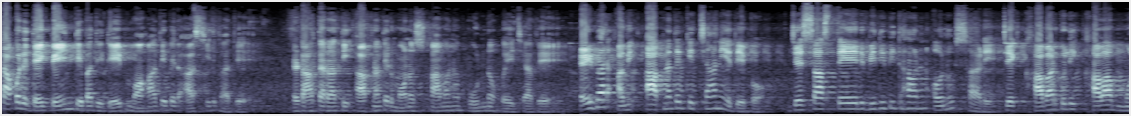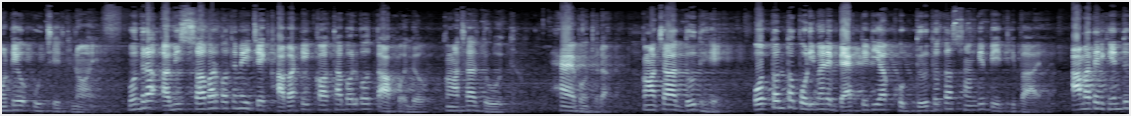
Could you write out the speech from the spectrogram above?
তাহলে দেখবেন দেবাদিদেব মহাদেবের আশীর্বাদে রাতারাতি আপনাদের মনস্কামনা পূর্ণ হয়ে যাবে। এইবার আমি আপনাদেরকে জানিয়ে দেব যে স্বাস্থ্যের বিধিবিধান অনুসারে যে খাবারগুলি খাওয়া মোটেও উচিত নয়। বন্ধুরা, আমি সবার প্রথমেই যে খাবারটির কথা বলব তা হলো কাঁচা দুধ। হ্যাঁ বন্ধুরা, কাঁচা দুধে অত্যন্ত পরিমাণে ব্যাকটেরিয়া খুব দ্রুততার সঙ্গে বৃদ্ধি পায়। আমাদের হিন্দু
